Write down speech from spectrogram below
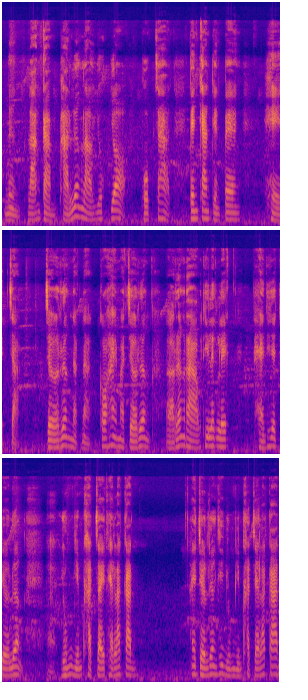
1. ล้างกรรมผ่านเรื่องราวยกย่อภพชาติ เป็นการเปลี่ยนแปลงเหตุจะเจอเรื่องหนักๆก็ให้มาเจอเรื่องเอเรื่องราวที่เล็กๆ แทนที่จะเจอเรื่องอยุ้มยิ้มขัดใจแทนละกัน ให้เจอเรื่องที่ยุ้มยิ้มขัดใจละกัน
